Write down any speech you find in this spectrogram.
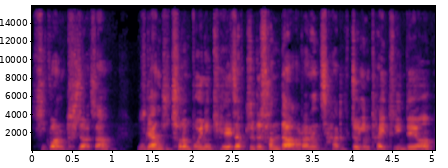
기관 투자자, 우량주처럼 보이는 개잡주를 산다라는 자극적인 타이틀인데요.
